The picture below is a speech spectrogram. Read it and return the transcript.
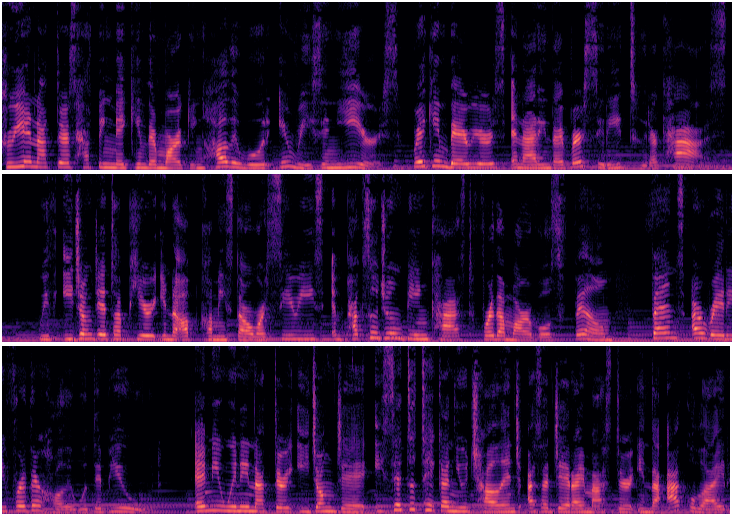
Korean actors have been making their mark in Hollywood in recent years, breaking barriers and adding diversity to the cast. With Lee Jung-jae to appear in the upcoming Star Wars series and Park Seo-joon being cast for the Marvels film, fans are ready for their Hollywood debut. Emmy-winning actor Lee Jung-jae is set to take a new challenge as a Jedi Master in The Acolyte,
